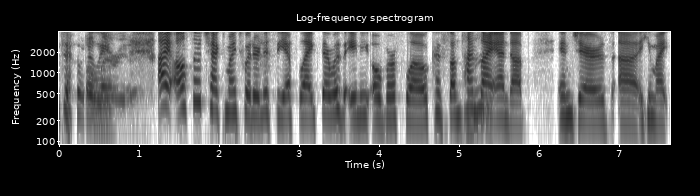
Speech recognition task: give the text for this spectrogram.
totally hilarious. I also checked my Twitter to see if like there was any overflow because sometimes Mm. I end up in Jer's. Uh, he might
